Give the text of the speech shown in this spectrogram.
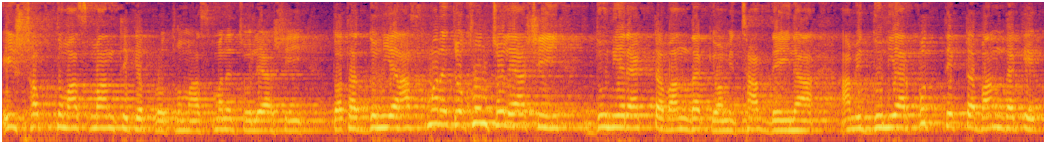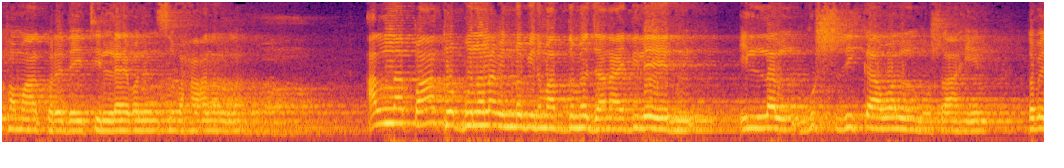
এই সপ্তম আসমান থেকে প্রথম আসমানে চলে আসি, তথা দুনিয়ার আসমানে যখন চলে আসি, দুনিয়ার একটা বান্দাকে আমি ছাড় দেই না। আমি দুনিয়ার প্রত্যেকটা বান্দাকে ক্ষমা করে দেই। চিল্লায় বলেন, সুবহানাল্লাহ। আল্লাহ পাক রব্বুল আলামিন নবীর মাধ্যমে জানাই দিলেন, ইল্লাল মুশরিকা ওয়াল মুসাহিন তবে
